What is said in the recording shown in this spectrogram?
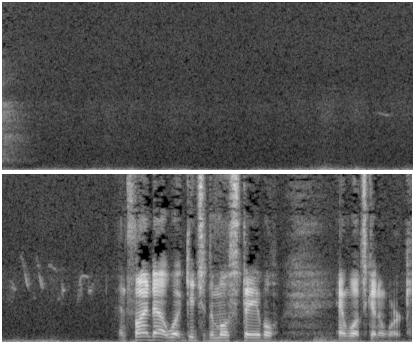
and find out what gets you the most stable and what's going to work.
